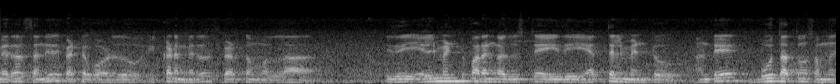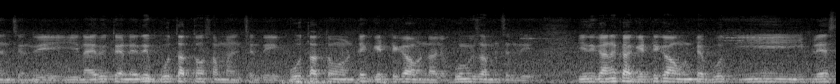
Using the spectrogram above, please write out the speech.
మిర్రర్స్ అనేది పెట్టకూడదు. ఇక్కడ మిర్రర్స్ పెట్టడం వల్ల ఇది ఎలిమెంట్ పరంగా చూస్తే ఇది ఎర్త్ ఎలిమెంటు అంటే భూతత్వం సంబంధించింది. ఈ నైరుతి అనేది భూతత్వం సంబంధించింది. భూతత్వం అంటే గట్టిగా ఉండాలి భూమికి సంబంధించింది. ఇది కనుక గట్టిగా ఉంటే భూ ఈ ఈ ప్లేస్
